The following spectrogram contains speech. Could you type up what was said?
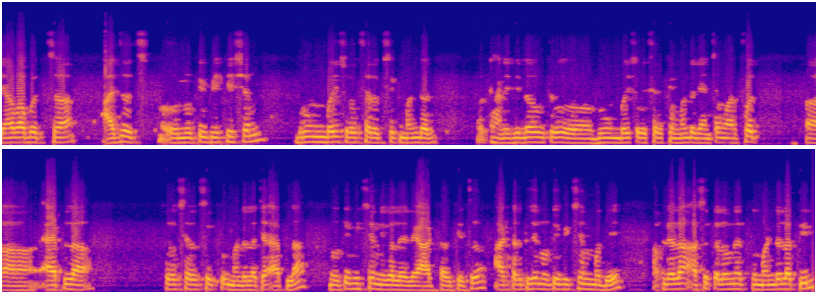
त्याबाबतचा आजच नोटिफिकेशन मुंबई सुरक्षा रक्षक मंडळ ठाणे जिल्हा मुंबई सुरक्षा रक्षक मंडळ यांच्या मार्फत ॲपला सुरक्षा रक्षक मंडळाच्या ॲपला नोटिफिकेशन निघालेलं आहे आठ तारखेचं. आठ तारखेच्या नोटिफिकेशनमध्ये आपल्याला असं कळवण्यात मंडळातील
